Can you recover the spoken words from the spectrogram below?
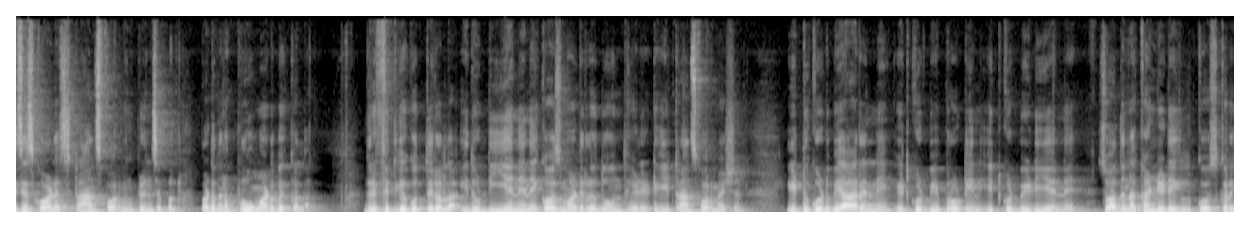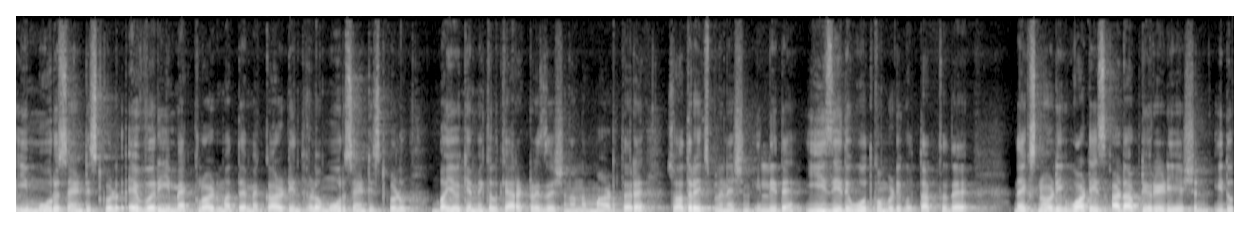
This is called S transforming principle but ಅದನ್ನು ಪ್ರೂವ್ ಮಾಡಬೇಕಲ್ಲ. ಗ್ರಿಫಿತ್ಗೆ ಗೊತ್ತಿರಲ್ಲ, ಇದು ಡಿ ಎನ್ ಎನೇ ಕಾಸ್ ಮಾಡಿರೋದು ಅಂತ ಹೇಳಿಟ್ಟು ಈ transformation it could be R N A it could be protein it could be D N A so ಅದನ್ನು ಕಂಡುಹಿಡಿಯಲಿಕ್ಕೋಸ್ಕರ ಈ ಮೂರು ಸೈಂಟಿಸ್ಟ್ಗಳು ಎವರಿ ಮೆಕ್ಲಾಯ್ಡ್ ಮತ್ತು ಮೆಕಾರ್ಟಿ ಅಂತ ಹೇಳೋ ಮೂರು ಸೈಂಟಿಸ್ಟ್ಗಳು ಬಯೋಕೆಮಿಕಲ್ ಕ್ಯಾರೆಕ್ಟರೈಸೇಷನನ್ನು ಮಾಡ್ತಾರೆ. ಸೊ ಅದರ ಎಕ್ಸ್ಪ್ಲನೇಷನ್ ಇಲ್ಲಿದೆ. ಈಸಿ ಇದೆ ಓದ್ಕೊಂಬಿಟ್ಟು ಗೊತ್ತಾಗ್ತದೆ. ನೆಕ್ಸ್ಟ್ ನೋಡಿ ವಾಟ್ ಈಸ್ ಅಡಾಪ್ಟಿವ್ ರೇಡಿಯೇಷನ್ ಇದು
